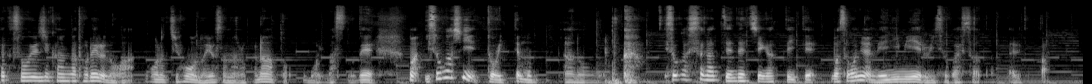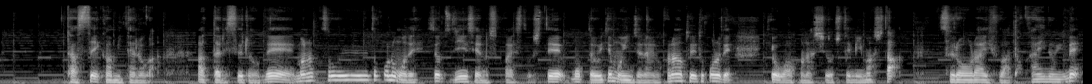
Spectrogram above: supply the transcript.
なんかそういう時間が取れるのは、この地方の良さなのかなと思いますので、まあ、忙しいと言っても、あの、忙しさが全然違っていて、まあ、そこには目に見える忙しさだったりとか、達成感みたいのがあったりするので、まあ、そういうところもね、一つ人生のスパイスとして持っておいてもいいんじゃないのかなというところで、今日はお話をしてみました。スローライフは都会の夢。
